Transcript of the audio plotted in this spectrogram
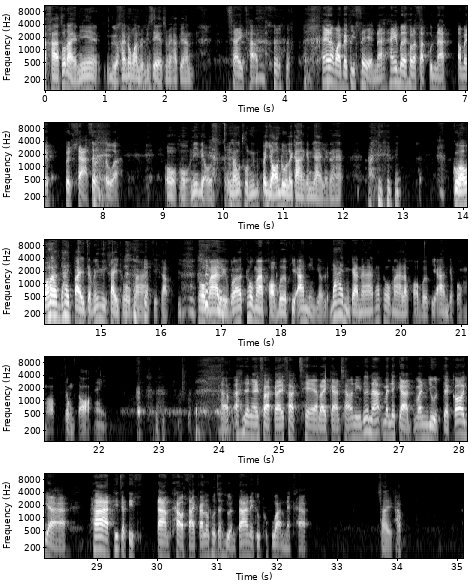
ราคาเท่าไหร่นี่เดี๋ยวให้รางวัลเป็นพิเศษใช่ไหมครับพี่อันใช่ครับ ให้รางวัลเป็นพิเศษนะ ให้เบอร์โทรศัพท์คุณนัทเอาไว้ปรึกษาส่วนตัว โอ้โห นี่เดี๋ยวนักลงทุนไปย้อนดูรายการกันใหญ่เลยนะฮะกลัวว่าได้ไปจะไม่มีใครโทรมาสิครับ โทรมาหรือว่าโทรมาขอเบอร์พี่อั้นอย่างเดียวเลยได้เหมือนกันนะฮะถ้าโทรมาแล้วขอเบอร์พี่อั้นเดี๋ยวผมมอบส่งต่อให้ ครับอะยังไงฝากไลค์ฝากแชร์รายการเช้านี้ด้วยนะ บรรยากาศวันหยุดแต่ก็อย่าพลาดที่จะติดตามข่าวสารการลงทุนจากหยวนต้าในทุก ๆ วันนะครับ ใช่ครับ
